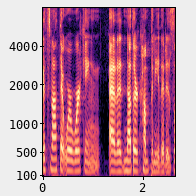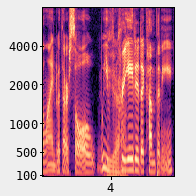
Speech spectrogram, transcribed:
it's not that we're working at another company that is aligned with our soul. We've Yeah. created a company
